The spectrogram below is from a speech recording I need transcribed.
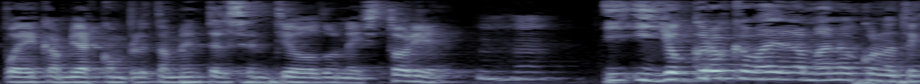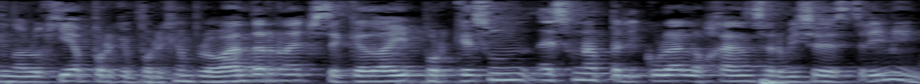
puede cambiar completamente el sentido de una historia. Y, yo creo que va de la mano con la tecnología porque, por ejemplo, Bandernach se quedó ahí porque es, un, es una película alojada en servicio de streaming.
